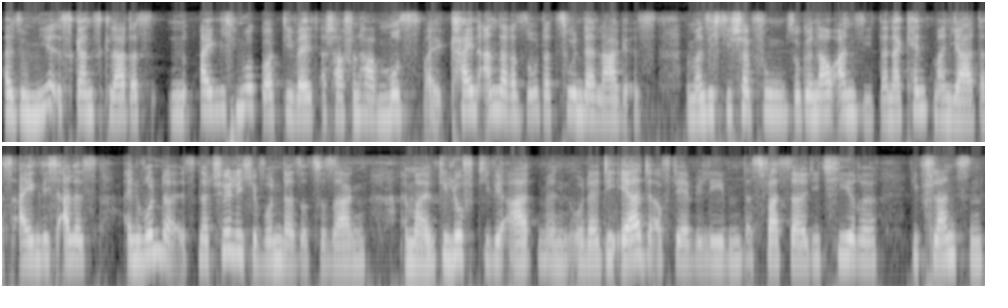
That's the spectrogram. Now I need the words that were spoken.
Also mir ist ganz klar, dass eigentlich nur Gott die Welt erschaffen haben muss, weil kein anderer so dazu in der Lage ist. Wenn man sich die Schöpfung so genau ansieht, dann erkennt man ja, dass eigentlich alles ein Wunder ist, natürliche Wunder sozusagen. Einmal die Luft, die wir atmen oder die Erde, auf der wir leben, das Wasser, die Tiere, die Pflanzen.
